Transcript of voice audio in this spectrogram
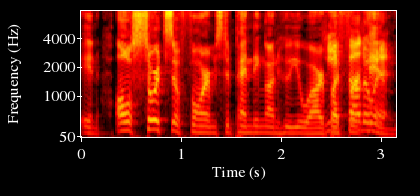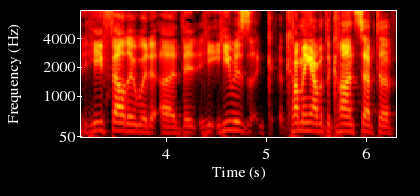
in all sorts of forms depending on who you are. he but felt for him, would he felt it would uh, that he, he was coming out with the concept of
